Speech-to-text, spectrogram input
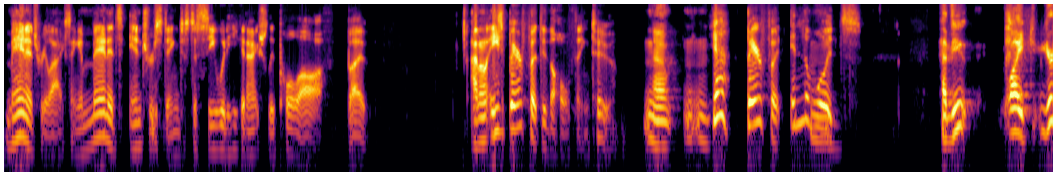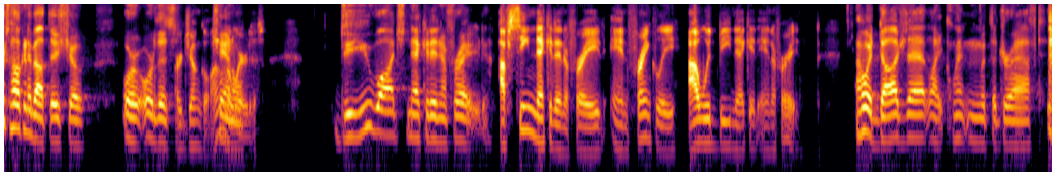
man, it's relaxing, and man, it's interesting just to see what he can actually pull off. But I don't. He's barefoot through the whole thing too. No. mm-mm. Yeah, barefoot in the Hmm. woods Have you like you're talking about this show or or this or jungle. I don't know Channel. where it is. do you watch Naked and Afraid? I've seen Naked and Afraid, and frankly, I would be naked and afraid. I would dodge that like Clinton with the draft.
